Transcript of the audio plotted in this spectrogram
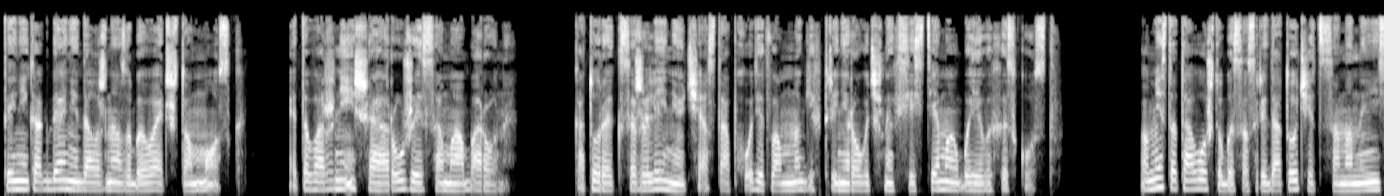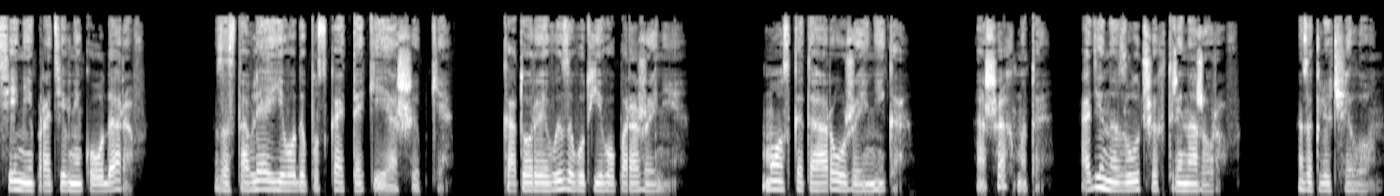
«Ты никогда не должна забывать, что мозг — это важнейшее оружие самообороны, которое, к сожалению, часто обходит во многих тренировочных системах боевых искусств. Вместо того, чтобы сосредоточиться на нанесении противнику ударов, заставляя его допускать такие ошибки, которые вызовут его поражение. Мозг — это оружие Ника, а шахматы — один из лучших тренажеров, заключил он.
